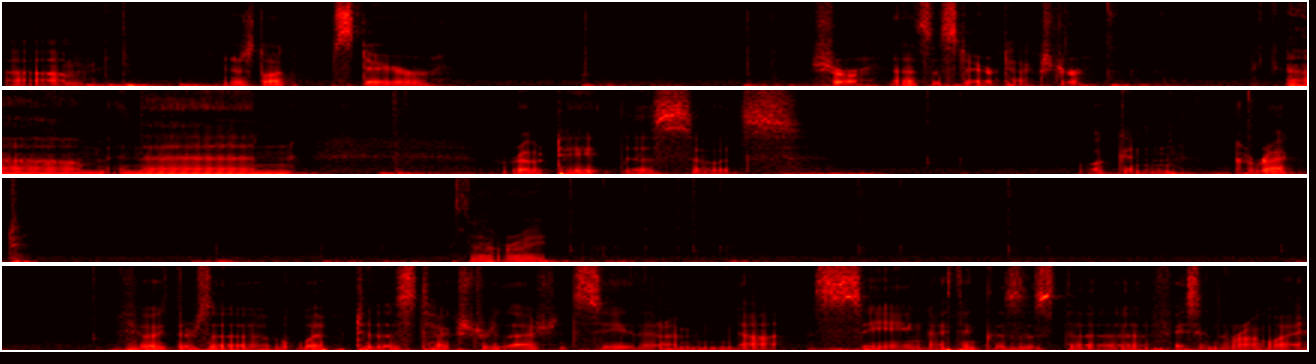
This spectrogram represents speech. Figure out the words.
Um, just look stair. Sure, that's a stair texture. Um, and then rotate this so it's looking correct. Is that right? I feel like there's a lip to this texture that I should see that I'm not seeing. I think this is the facing the wrong way.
